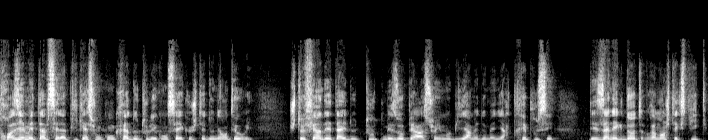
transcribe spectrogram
Troisième étape, c'est l'application concrète de tous les conseils que je t'ai donnés en théorie. Je te fais un détail de toutes mes opérations immobilières, mais de manière très poussée, des anecdotes, vraiment je t'explique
